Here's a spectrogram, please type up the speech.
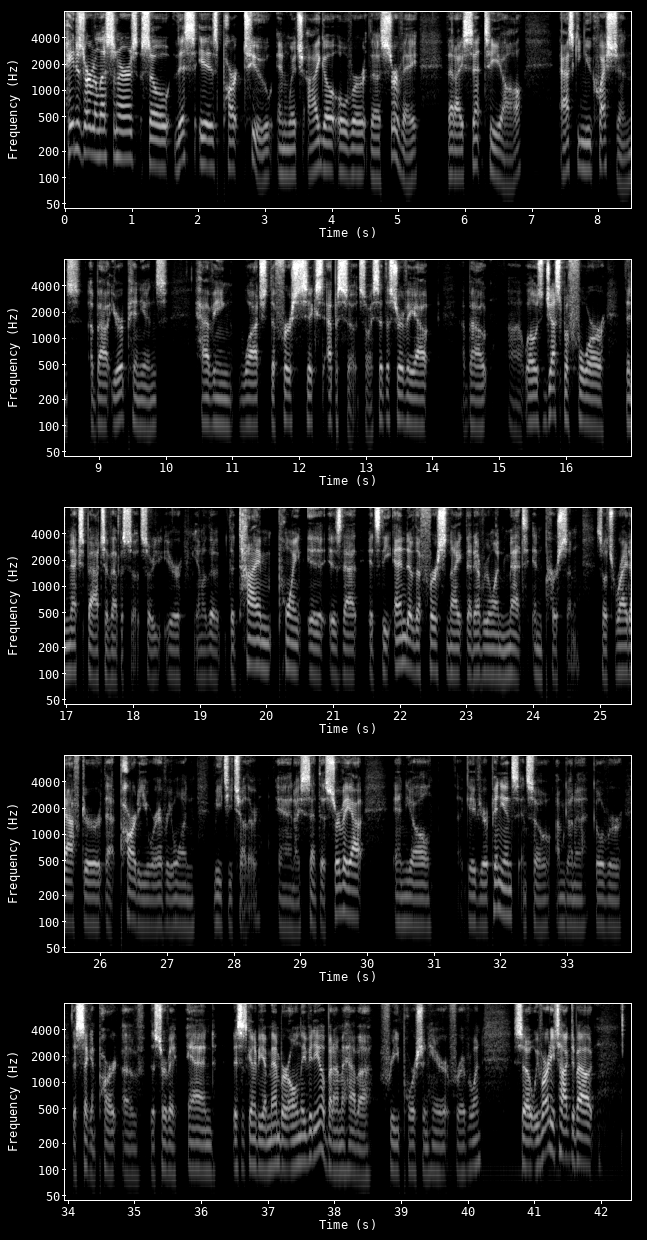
Hey, deserving listeners. So, this is part two in which I go over the survey that I sent to y'all, asking you questions about your opinions having watched the first six episodes. So, I sent the survey out about uh, well, it was just before the next batch of episodes. So you're, you know, the the time point is, is, that it's the end of the first night that everyone met in person. So it's right after that party where everyone meets each other. And I sent this survey out, and y'all gave your opinions. And so I'm going to go over the second part of the survey. And this is going to be a member only video, but I'm going to have a free portion here for everyone. So we've already talked about.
